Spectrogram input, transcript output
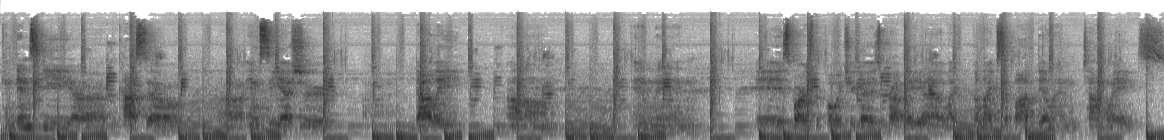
Kandinsky, uh, Picasso, uh, MC Escher, uh, Dali, um, and then as far as the poetry goes, probably uh, like the likes of Bob Dylan, Tom Waits,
